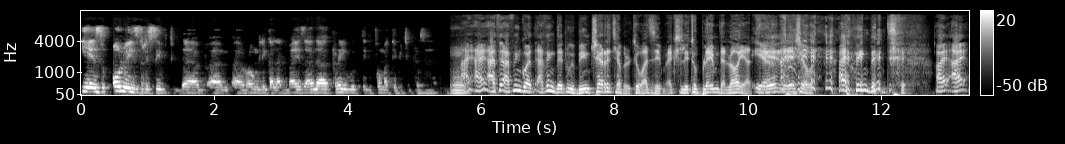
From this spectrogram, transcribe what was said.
he has always received uh, um, uh, wrong legal advice, and I agree with the former deputy president. I, I, I, th- I think what I think that we're being charitable towards him, actually, to blame the lawyer. Yeah. Eh, sure. I think that I, I,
